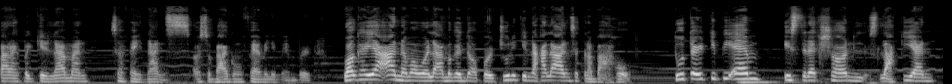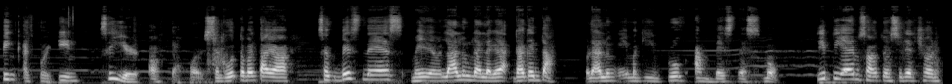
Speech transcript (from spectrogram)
para pagkilalaman sa finance o sa bagong family member. Huwag hayaan na mawala ang magandang opportunity na kalaan sa trabaho. 2.30pm is direction, lucky yan, pink at 14 sa Year of the Horse. Sagot naman tayo sa business, may lalong lalaga, gaganda, lalong mag-improve ang business mo. 3pm Southwest Selection,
